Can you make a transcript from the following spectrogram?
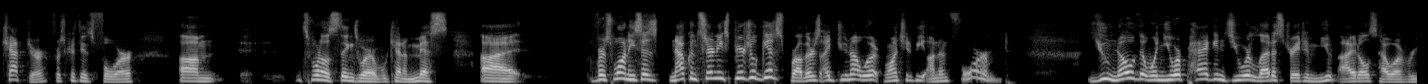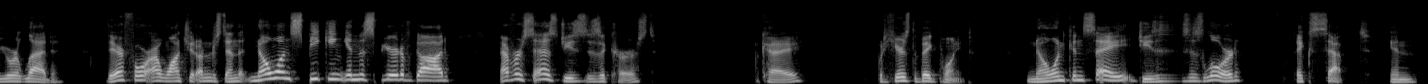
chapter, 1 Corinthians 4, um, it's one of those things where we kind of miss. Uh, verse one, he says, Now concerning spiritual gifts, brothers, I do not want you to be uninformed. You know that when you were pagans, you were led astray to mute idols, however, you were led. Therefore, I want you to understand that no one speaking in the Spirit of God ever says Jesus is accursed. Okay. But here's the big point no one can say Jesus is Lord except in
